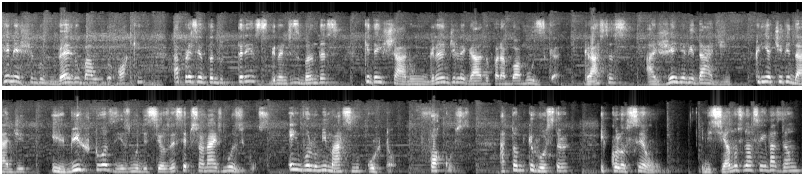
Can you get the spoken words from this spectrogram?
remexendo o velho baú do rock, apresentando três grandes bandas que deixaram um grande legado para a boa música, graças à genialidade, criatividade e virtuosismo de seus excepcionais músicos. Em volume máximo, curtam Focus, Atomic Rooster e Colosseum. Iniciamos nossa invasão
